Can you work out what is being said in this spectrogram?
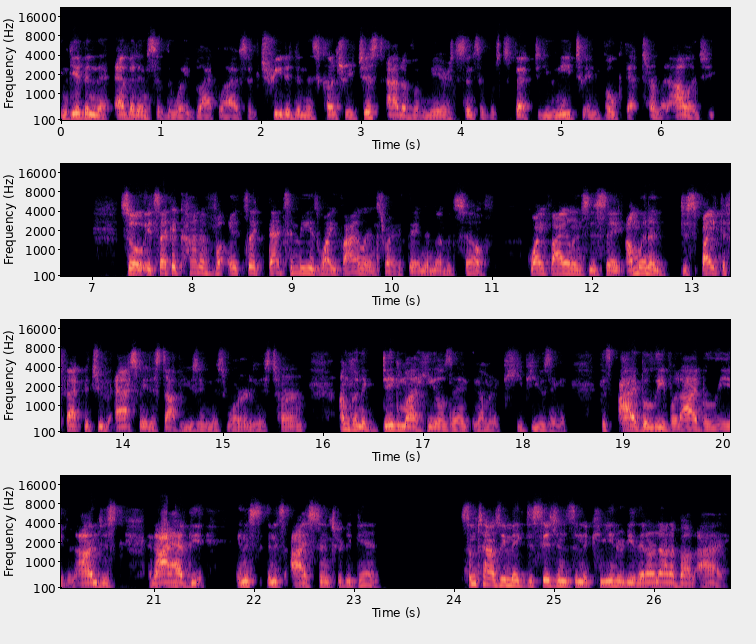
and given the evidence of the way black lives have treated in this country just out of a mere sense of respect you need to invoke that terminology so it's like a kind of it's like that to me is white violence right there in and of itself. White violence is saying, I'm gonna, despite the fact that you've asked me to stop using this word and this term, I'm gonna dig my heels in and I'm gonna keep using it because I believe what I believe and I'm just and I have the and it's and it's I centered again. Sometimes we make decisions in the community that are not about I.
